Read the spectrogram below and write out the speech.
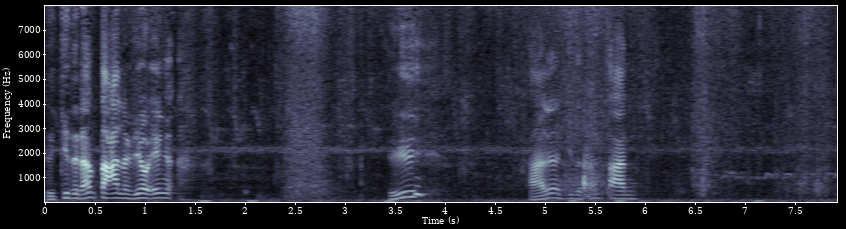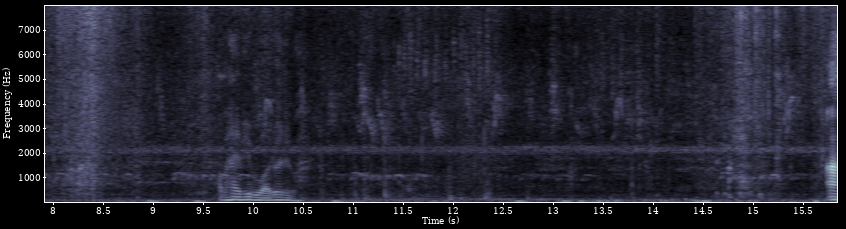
จะกินแต่น้ำตาลอย่างเดียวเองอะฮึหาเรื่องกินแต่น้ำตาล เอาไปให้พี่บัวด้วยดีกว่าอะ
